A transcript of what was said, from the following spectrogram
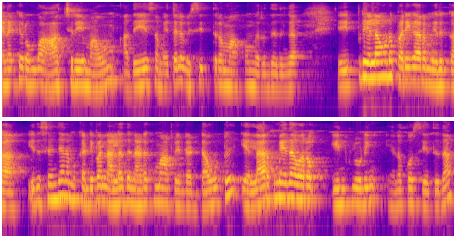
எனக்கு ரொம்ப ஆச்சரியமாகவும் அதே சமயத்தில் விசித்திரமாகவும் இருந்ததுங்க. இப்படியெல்லாம் கூட பரிகாரம் இருக்கா? இது செஞ்சால் நமக்கு கண்டிப்பாக நல்லது நடக்குமா? அப்படின்ற டவுட்டு எல்லாருக்குமே தான் வரும். இன்க்ளூடிங் எனக்கும் சேர்த்து தான்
